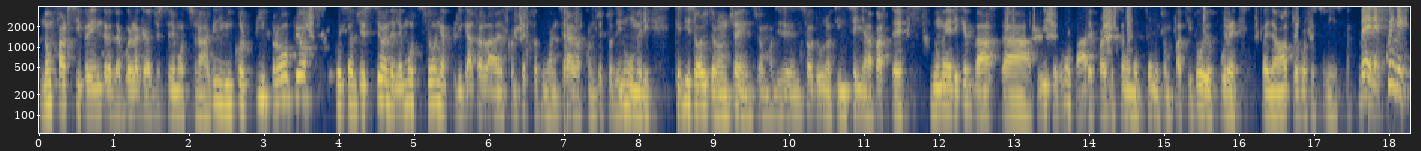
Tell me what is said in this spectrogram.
non farsi prendere da quella che è la gestione emozionale. Quindi mi colpì proprio questa gestione delle emozioni applicata alla- al concetto finanziario, al concetto dei numeri, che di solito non c'è, insomma, di, di solito uno ti insegna la parte numerica e basta, ti dice come fare, poi la gestione delle emozioni sono fatti tuoi oppure vai da un altro professionista. Bene, quindi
